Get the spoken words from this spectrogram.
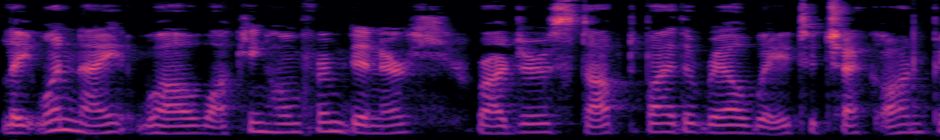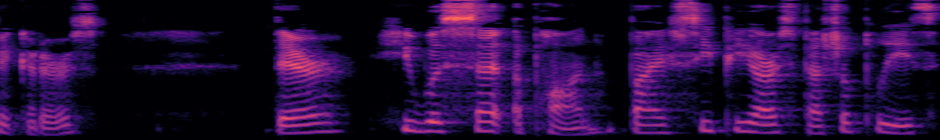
Late one night, while walking home from dinner, Rogers stopped by the railway to check on picketers. There he was set upon by CPR Special Police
